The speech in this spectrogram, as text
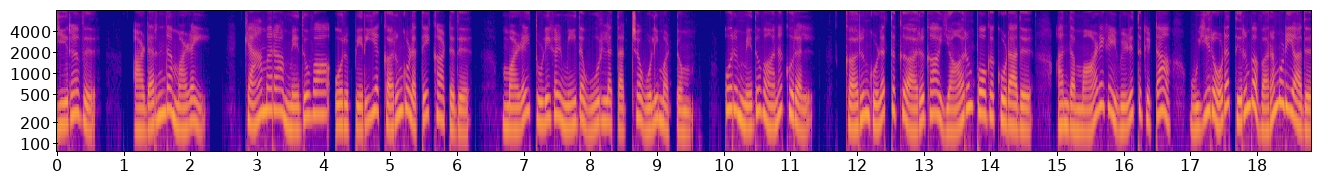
இரவு. அடர்ந்த மழை. கேமரா மெதுவா ஒரு பெரிய கருங்குளத்தை காட்டுது. மழை துளிகள் மீத ஊர்ல தற்ற ஒளி மட்டும். ஒரு மெதுவான குரல். கருங்குளத்துக்கு அருகா யாரும் போகக்கூடாது அந்த மாளிகை விழுத்துக்கிட்டா உயிரோட திரும்ப வர முடியாது.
